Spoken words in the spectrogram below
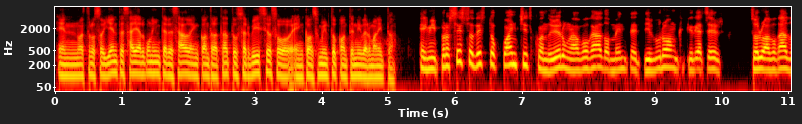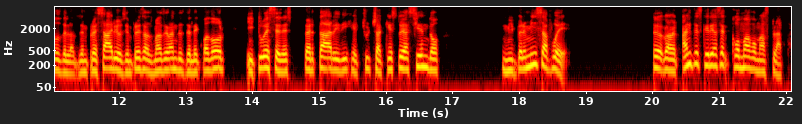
en nuestros oyentes hay algún interesado en contratar tus servicios o en consumir tu contenido, hermanito. En mi proceso de esto, Juanchis, cuando yo era un abogado, mente tiburón, que quería ser solo abogado de los empresarios y empresas más grandes del Ecuador y tuve ese despertar y dije, chucha, ¿qué estoy haciendo? Mi premisa fue, eh, antes quería hacer cómo hago más plata.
